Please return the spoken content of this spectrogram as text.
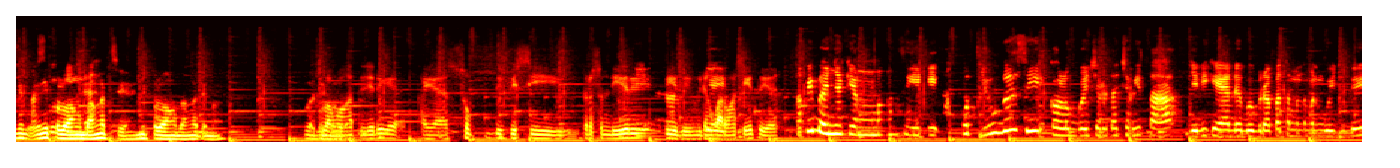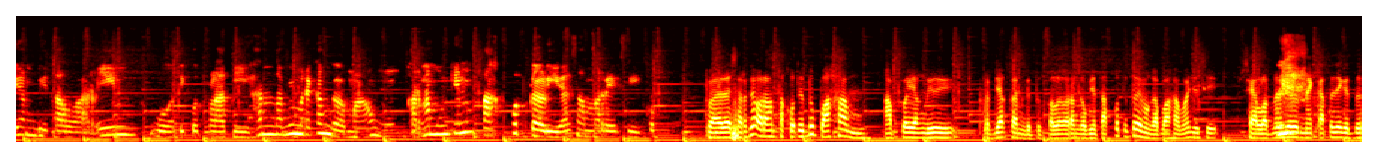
Ini, ini peluang pindah. banget sih ya. Ini peluang banget emang. Dibawa. banget jadi kayak, kayak subdivisi tersendiri Iya, di, di bidang iya. farmasi itu ya. tapi banyak yang masih takut juga sih kalau gue cerita-cerita jadi kayak ada beberapa teman-teman gue juga yang ditawarin buat ikut pelatihan tapi mereka nggak mau karena mungkin takut kali ya sama resiko Pada dasarnya orang takut itu paham apa yang dikerjakan gitu. Kalau orang gak punya takut itu emang gak paham aja sih. Salon aja nekat aja gitu.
